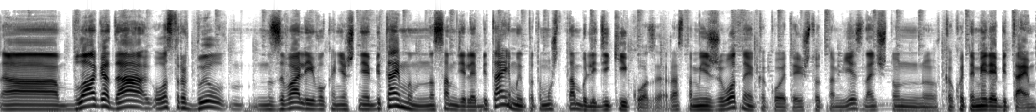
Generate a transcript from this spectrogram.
А, благо, да, остров был, называли его, конечно, необитаемым, на самом деле обитаемый, потому что там были дикие козы. Раз там есть животное какое-то и что-то там есть, значит, он в какой-то мере обитаем.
